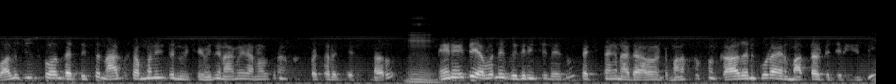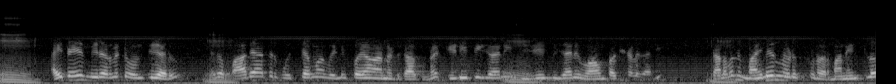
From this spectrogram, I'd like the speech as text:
వాళ్ళు చూసుకోవాలి తప్పిస్తే నాకు సంబంధించిన విషయం ఇది నా మీద అనవసరం దుష్ప్రచారం చేస్తున్నారు. నేనైతే ఎవరిని బెదిరించలేదు ఖచ్చితంగా నాది అలాంటి మనస్తత్వం కాదని కూడా ఆయన మాట్లాడటం జరిగింది. అయితే మీరు అన్నట్టు వంశీ గారు ఏదో పాదయాత్రకు వచ్చామా వెళ్ళిపోయామా అన్నట్టు కాకుండా టీడీపీ కానీ బీజేపీ కానీ వామపక్షాలు కానీ చాలా మంది మహిళలు నడుస్తున్నారు. మన ఇంట్లో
